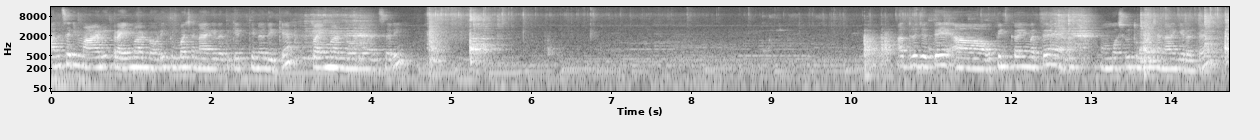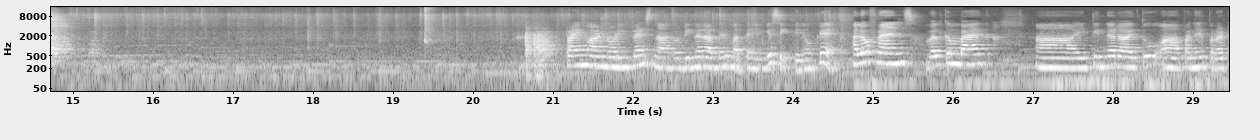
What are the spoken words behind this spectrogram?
ಒಂದ್ಸರಿ ಮಾಡಿ ಟ್ರೈ ಮಾಡಿ ನೋಡಿ, ತುಂಬ ಚೆನ್ನಾಗಿರೋದಕ್ಕೆ ತಿನ್ನೋದಕ್ಕೆ. ಟ್ರೈ ಮಾಡಿ ನೋಡಿ ಒಂದ್ಸರಿ. ಅದ್ರ ಜೊತೆ ಉಪ್ಪಿನಕಾಯಿ ಮತ್ತು ಮೊಸರು ತುಂಬ ಚೆನ್ನಾಗಿರುತ್ತೆ. ಟ್ರೈ ಮಾಡಿ ನೋಡಿ ಫ್ರೆಂಡ್ಸ್ ನಾನು ಡಿನ್ನರ್ ಆದಮೇಲೆ ಮತ್ತೆ ನಿಮಗೆ ಸಿಗ್ತೀನಿ okay hello friends welcome back dinner ಆಯಿತು. ಪನ್ನೀರ್ ಪರೋಟ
